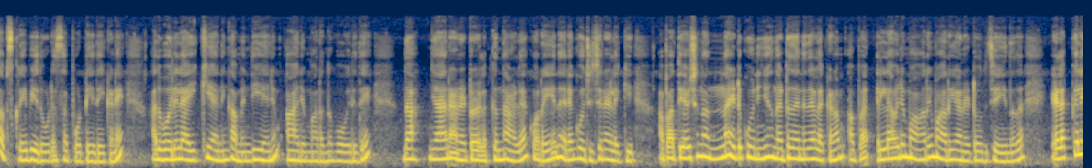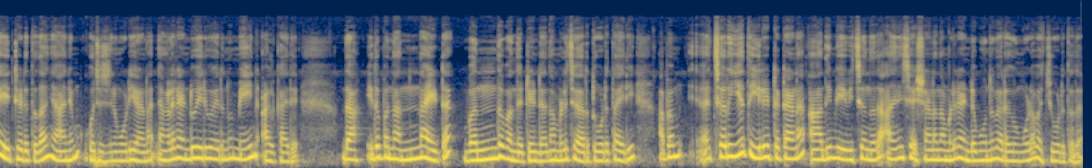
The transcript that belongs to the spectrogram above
സബ്സ്ക്രൈബ് ചെയ്തുകൂടെ സപ്പോർട്ട് ചെയ്തേക്കണേ. അതുപോലെ ലൈക്ക് ചെയ്യാനും കമന്റ് ചെയ്യാനും ആരും മറന്നു പോകരുതേ. ദാ ഞാനാണ് കേട്ടോ ഇളക്കുന്ന ആൾ കുറേ നേരം കൊച്ചിച്ചനെ ഇളക്കി. അപ്പോൾ അത്യാവശ്യം നന്നായിട്ട് കുനിഞ്ഞ് നിന്നിട്ട് തന്നെ ഇത് ഇളക്കണം. അപ്പോൾ എല്ലാവരും മാറി മാറിയാണ് കേട്ടോ ഇത് ചെയ്യുന്നത്. ഇളക്കൽ ഏറ്റെടുത്തത് ഞാനും കൊച്ചിച്ചനും കൂടിയാണ്. ഞങ്ങൾ രണ്ടുപേരുമായിരുന്നു മെയിൻ ആൾക്കാർ ദാ ഇതിപ്പോൾ നന്നായിട്ട് വെന്ത് വന്നിട്ടുണ്ട്. നമ്മൾ ചേർത്ത് കൊടുത്ത അരി. അപ്പം ചെറിയ തീയിലിട്ടിട്ടാണ് ആദ്യം വേവിച്ച് തന്നത്. അതിന് ശേഷമാണ് നമ്മൾ രണ്ട് മൂന്ന് വിറകും കൂടെ വെച്ച് കൊടുത്തത്.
